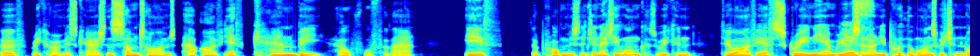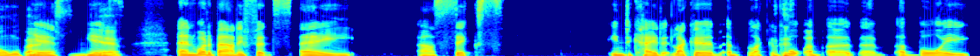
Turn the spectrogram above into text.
of recurrent miscarriage, and sometimes our IVF can be helpful for that if the problem is a genetic one, because we can do IVF, screen the embryos, Yes. and only put the ones which are normal back. Yes, yes. Yeah. And what about if it's a, uh sex indicated, like a, a like a, Like a- bo- a, a, boy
